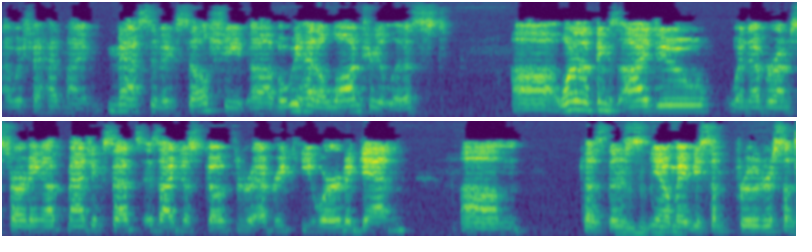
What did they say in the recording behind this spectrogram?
I wish I had my massive Excel sheet, uh, but we had a laundry list. Uh, one of the things I do whenever I'm starting up Magic sets is I just go through every keyword again. Um, because there's you know maybe some fruit or some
